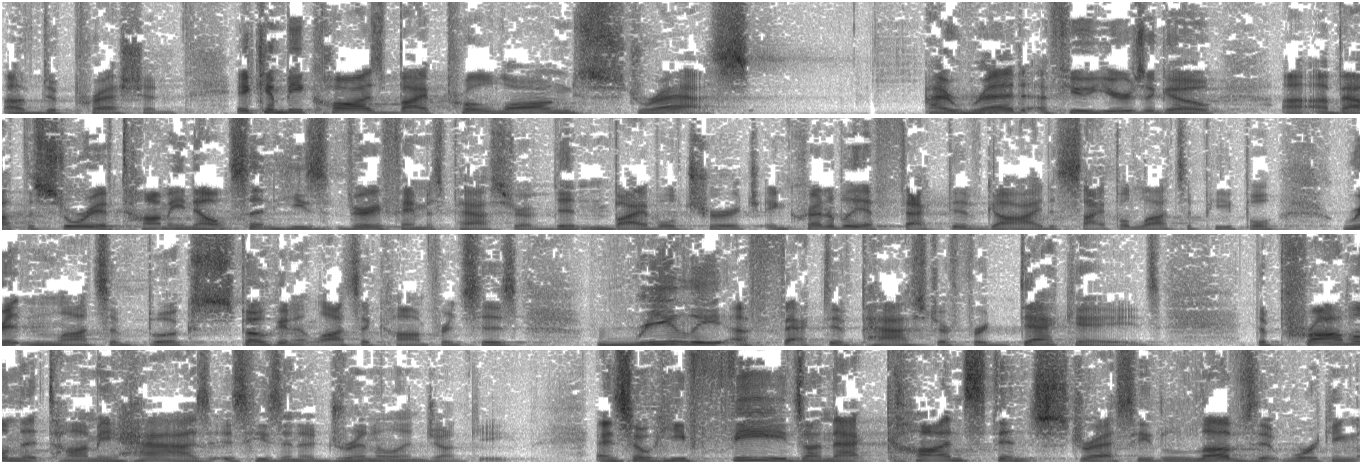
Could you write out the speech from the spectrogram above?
of depression. It can be caused by prolonged stress. I read a few years ago uh, about the story of Tommy Nelson. He's a very famous pastor of Denton Bible Church, incredibly effective guy, discipled lots of people, written lots of books, spoken at lots of conferences, really effective pastor for decades. The problem that Tommy has is he's an adrenaline junkie. And so he feeds on that constant stress. He loves it, working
